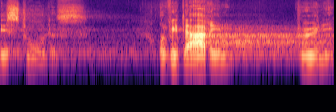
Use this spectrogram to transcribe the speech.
des Todes und wird darin König.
